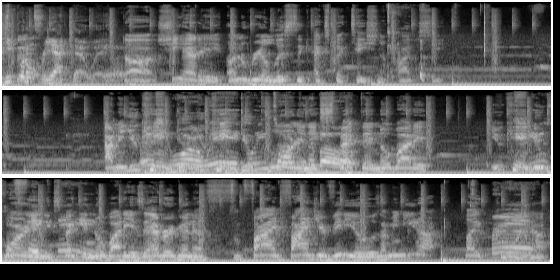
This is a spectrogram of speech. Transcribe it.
People don't react that way. Yeah. Dog, she had a unrealistic expectation of privacy. I mean, you Man, she can't do wore a you can't do What are you porn and about? expect that nobody. You can't do porn and expect that nobody is ever gonna f- find find your videos. I mean, you're not like come on now.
